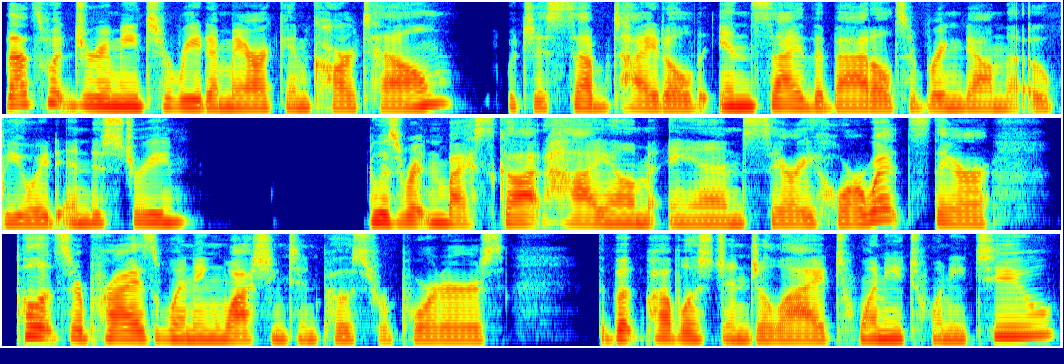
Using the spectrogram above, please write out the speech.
That's what drew me to read American Cartel, which is subtitled Inside the Battle to Bring Down the Opioid Industry. It was written by Scott Higham and Sari Horwitz. They're Pulitzer Prize winning Washington Post reporters. The book published in July 2022.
